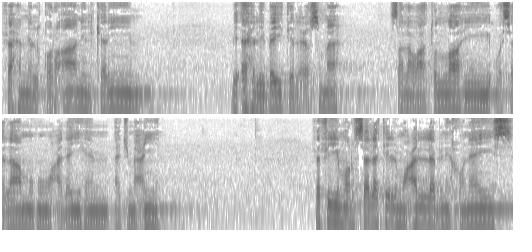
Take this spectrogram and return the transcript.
فهم القرآن الكريم بأهل بيت العصمة صلوات الله وسلامه عليهم أجمعين. ففي مرسلة المعلى بن خنيس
